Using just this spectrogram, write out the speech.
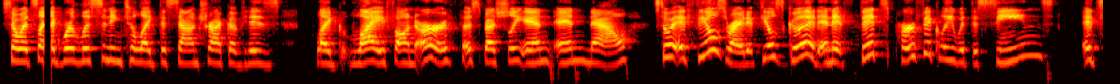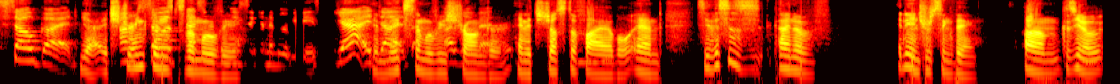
So it's like we're listening to like the soundtrack of his like life on Earth, especially and and now. So it feels right. It feels good, and it fits perfectly with the scenes. It's so good. yeah it I'm so strengthens the movie music in the movies. Yeah, it, it makes the movie I love it. stronger and it's justifiable and see this is kind of an interesting thing um because you know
